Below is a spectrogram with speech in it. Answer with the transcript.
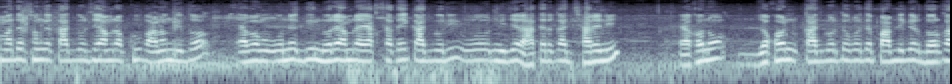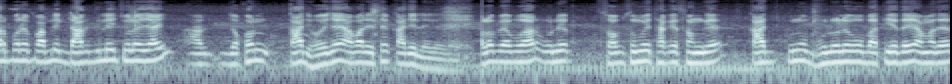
আমাদের সঙ্গে কাজ করছে আমরা খুব আনন্দিত এবং অনেক দিন ধরে আমরা একসাথেই কাজ করি ও নিজের হাতের কাজ ছাড়েনি। এখনও যখন কাজ করতে করতে পাবলিকের দরকার পড়ে পাবলিক ডাক দিলেই চলে যায় আর যখন কাজ হয়ে যায় আবার এসে কাজে লেগে যায়। ভালো ব্যবহার অনেক সব সময় থাকে সঙ্গে কাজ কোনো ভুল হলেও ও বাতিয়ে দেয় আমাদের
